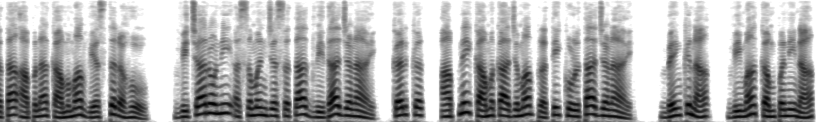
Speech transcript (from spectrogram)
છતાં આપના કામમાં વ્યસ્ત રહો. વિચારોની અસમંજસતા દ્વિધા જણાય. કર્ક, આપને કામકાજમાં પ્રતિકૂળતા જણાય. બેંકના, વીમા કંપનીના,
